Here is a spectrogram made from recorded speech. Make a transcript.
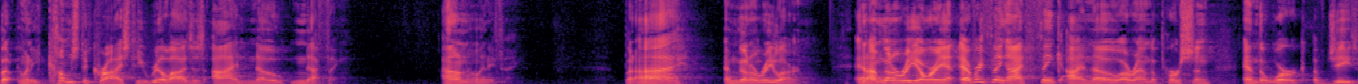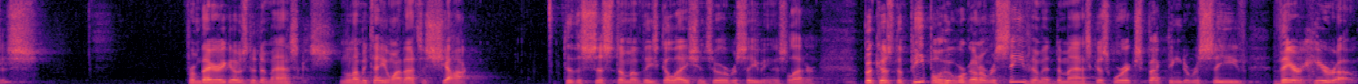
but when he comes to Christ, he realizes, I know nothing. I don't know anything. But I am going to relearn and I'm going to reorient everything I think I know around the person and the work of Jesus. From there, he goes to Damascus. And let me tell you why that's a shock to the system of these Galatians who are receiving this letter. Because the people who were going to receive him at Damascus were expecting to receive their hero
